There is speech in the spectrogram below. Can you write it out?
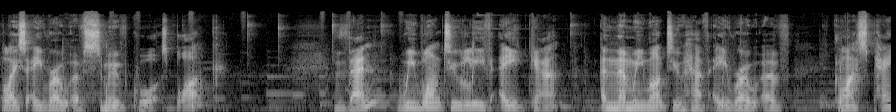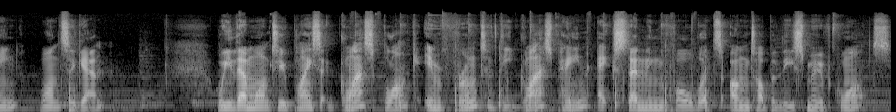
place a row of smooth quartz block. Then we want to leave a gap, and then we want to have a row of glass pane once again. We then want to place a glass block in front of the glass pane extending forwards on top of the smooth quartz.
